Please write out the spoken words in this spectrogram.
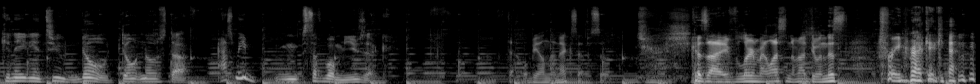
Canadian too. No, don't know stuff. Ask me stuff about music. That will be on the next episode. Because I've learned my lesson. I'm not doing this train wreck again.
